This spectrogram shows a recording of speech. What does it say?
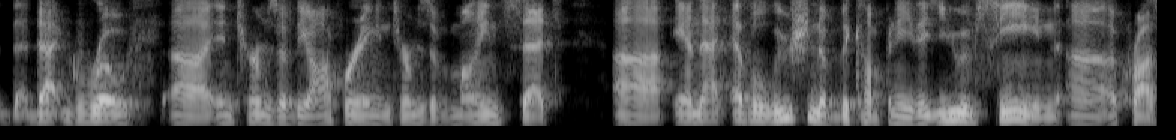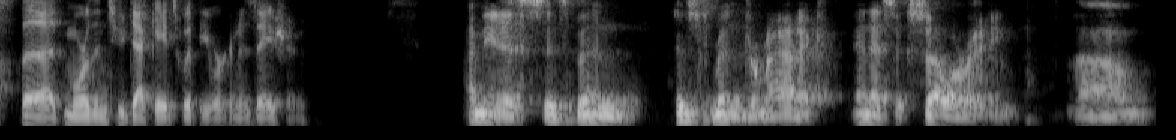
that growth uh, in terms of the offering, in terms of mindset, uh, and that evolution of the company that you have seen uh, across the more than two decades with the organization? I mean, it's it's been it's been dramatic and it's accelerating. Um,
